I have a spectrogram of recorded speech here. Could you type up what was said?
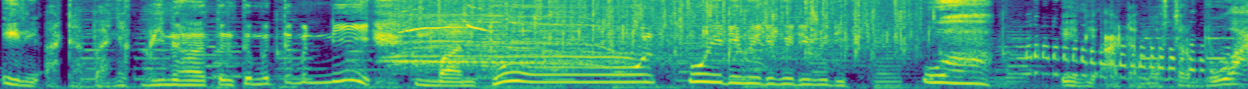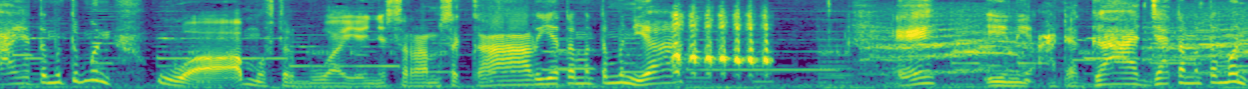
Ini ada banyak binatang teman-teman nih. Mantul. Widih, widih, widih, widih. Wah, ini ada monster buaya teman-teman. Wah, monster buayanya seram sekali ya teman-teman ya. Eh, ini ada gajah teman-teman.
